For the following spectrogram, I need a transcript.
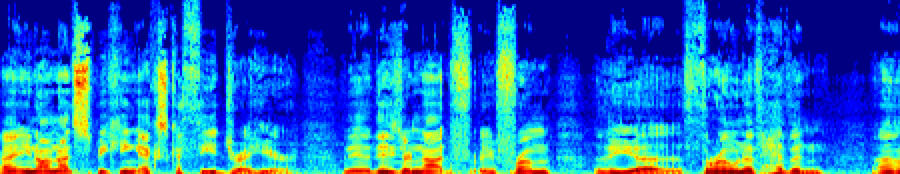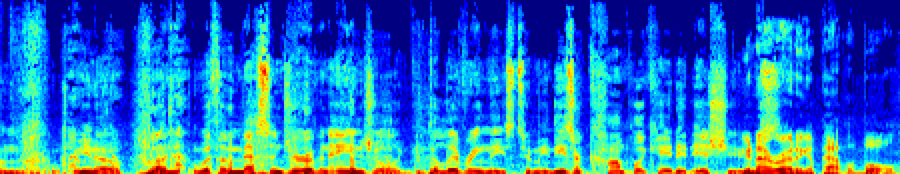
uh, you know I'm not speaking ex cathedra here. These are not f- from the uh, throne of heaven. Um, you know, uh, with a messenger of an angel delivering these to me. These are complicated issues. You're not writing a papal bull.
